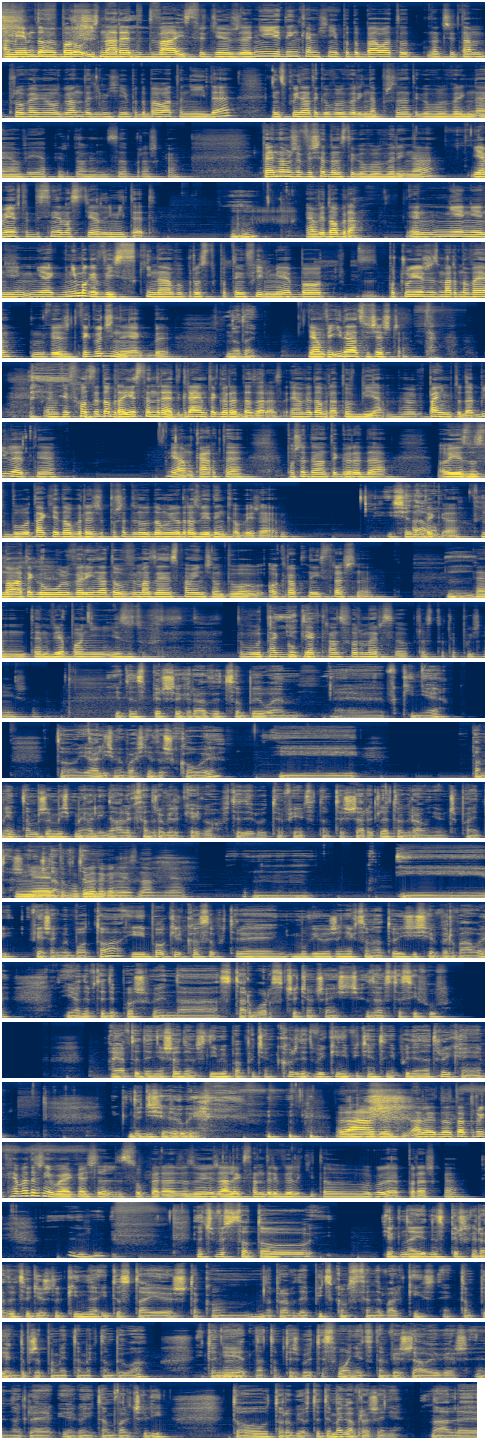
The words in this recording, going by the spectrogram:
A miałem do wyboru iść na Red 2 i stwierdziłem, że nie, jedynka mi się nie podobała, to znaczy tam próbowałem ją oglądać i mi się nie podobała, to nie idę, więc pójdę na tego Wolverina. Poszedłem na tego Wolverina, ja mówię, ja pierdolę, no zapraszka. Pamiętam, że wyszedłem z tego Wolverina. Ja miałem wtedy Cinema City Unlimited. mhm. Ja mówię, dobra, ja nie, nie, nie, nie, nie mogę wyjść z kina po prostu po tym filmie, bo poczuję, że zmarnowałem, wiesz, dwie godziny jakby. no tak. Ja mówię, idę na coś jeszcze. Ja mówię, wchodzę, dobra, jest ten red, grałem tego reda zaraz. Ja mówię, dobra, to wbijam. Ja mówię, pani mi tu da bilet, nie? Ja mam kartę, poszedłem na tego reda. O Jezus, było takie dobre, że poszedłem do domu i od razu jedynkę obejrzałem. I się A dało. tego, no a tego Wolverina to wymazałem z pamięci, on był okropny i straszny. Mm. Ten, ten w Japonii, Jezu, to, był tak głupi jak Transformersy po prostu, te późniejsze. Jeden z pierwszych razy, co byłem e, w kinie, to jechaliśmy właśnie ze szkoły i pamiętam, że myśmy jechali na Aleksandra Wielkiego. Wtedy był ten film, co tam też Jared Leto grał, nie wiem czy pamiętasz. Nie, to w ogóle tego nie znam, nie. Mm, I wiesz, jakby było to, i było kilka osób, które mówiły, że nie chcą na to iść i się wyrwały. I one wtedy poszły na Star Wars, trzecią część Zemstę Sithów. A ja wtedy nie szedłem z nimi, bo powiedziałem, kurde, dwójki nie widziałem, to nie pójdę na trójkę, nie? Do dzisiaj żałuję. A, że, ale no, ta trójka chyba też nie była jakaś super, rozumiem, że Aleksander Wielki to w ogóle porażka. Znaczy, wiesz co, to jak na jeden z pierwszych razy, co idziesz do kina i dostajesz taką naprawdę epicką scenę walki, jak, tam, jak dobrze pamiętam, jak tam była. I to nie Mhm. jedna, tam też były te słonie, co tam wjeżdżały, wiesz, nagle jak, jak oni tam walczyli, to, to robiło wtedy mega wrażenie. No ale...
